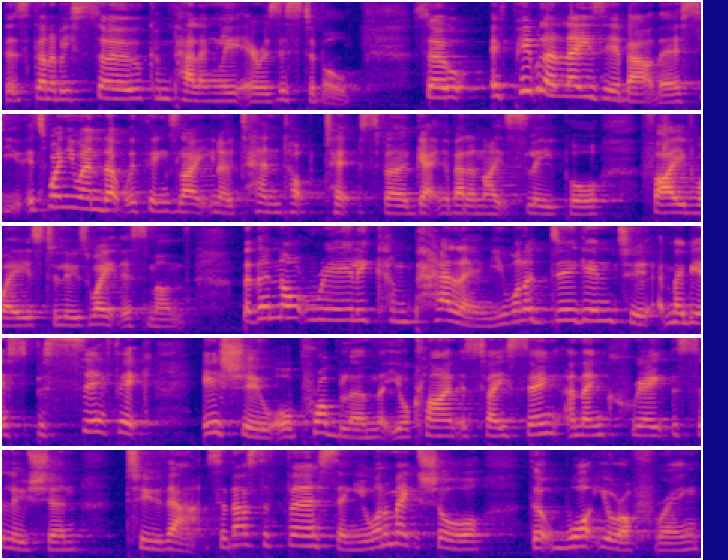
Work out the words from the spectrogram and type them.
that's going to be so compellingly irresistible? So if people are lazy about this, it's when you end up with things like, you know, 10 top tips for getting a better night's sleep or five ways to lose weight this month, but they're not really compelling. You want to dig into maybe a specific issue or problem that your client is facing and then create the solution to that. So that's the first thing. You want to make sure that what you're offering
